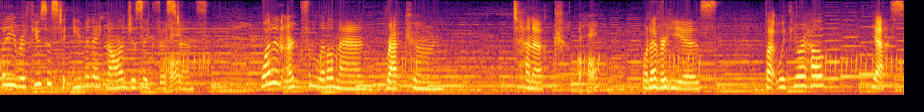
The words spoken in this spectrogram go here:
But he refuses to even acknowledge its existence. What an irksome little man, raccoon, tanuki, Uh-huh. whatever he is. But with your help, yes,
